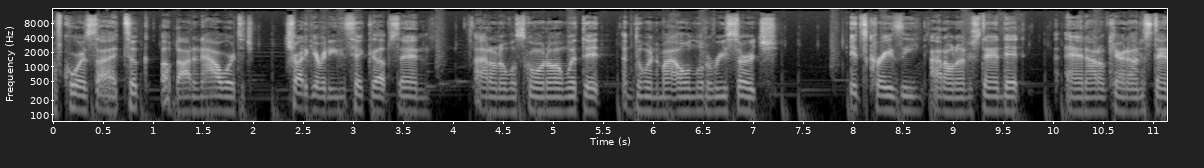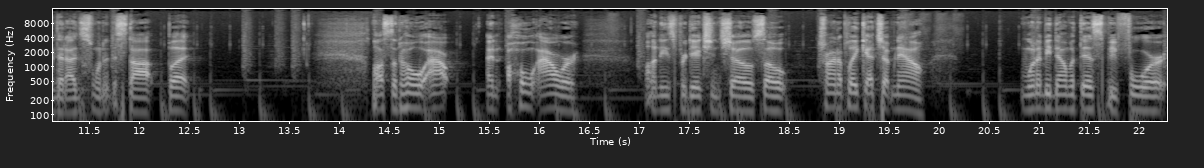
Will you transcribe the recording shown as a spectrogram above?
of course, I took about an hour to try to get rid of these hiccups. And I don't know what's going on with it. I'm doing my own little research. It's crazy. I don't understand it, and I don't care to understand it. I just wanted to stop, but lost a whole hour, a whole hour on these prediction shows. So trying to play catch up now. Want to be done with this before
